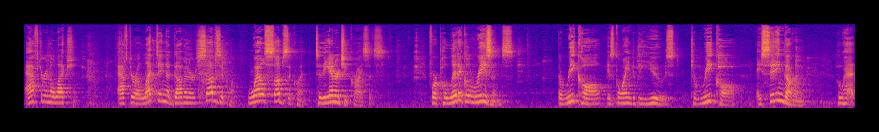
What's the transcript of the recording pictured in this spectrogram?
after an election, after electing a governor subsequent, well subsequent to the energy crisis, for political reasons, the recall is going to be used to recall a sitting government who had,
